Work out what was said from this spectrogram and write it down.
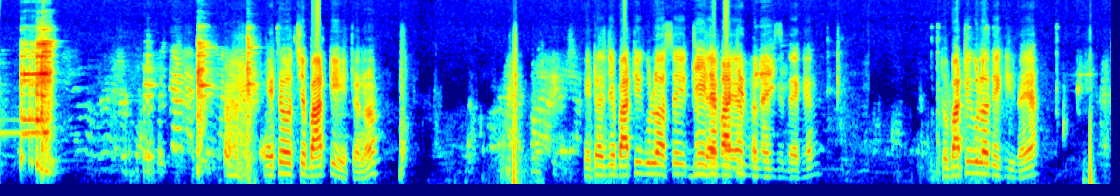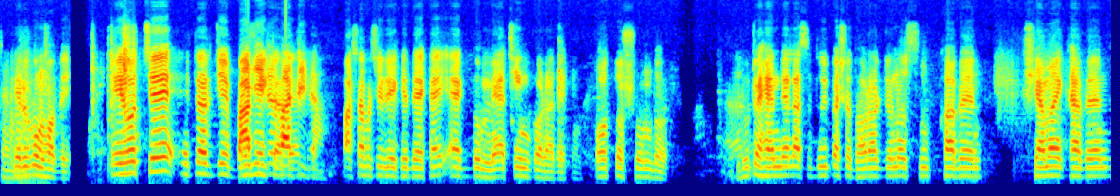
এটা হচ্ছে বাটি এটা না? এটা যে বাটিগুলো আছে এটা বাটিগুলো। দেখেন। তো বাটিগুলো দেখি ভাইয়া এরকম হবে? এই হচ্ছে এটার যে বাটিটা পাশাপাশি রেখে দেখাই একদম ম্যাচিং করা দেখেন কত সুন্দর। দুটো হ্যান্ডেল আছে দুই পাশে ধরার জন্য স্যুপ খাবেন শ্যামাই খাবেন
